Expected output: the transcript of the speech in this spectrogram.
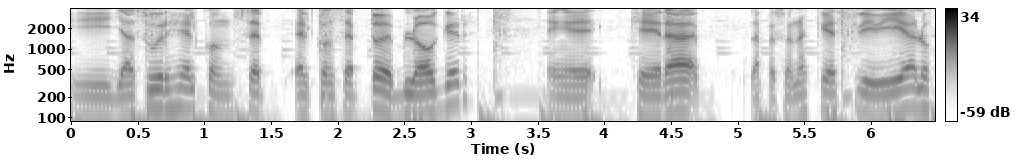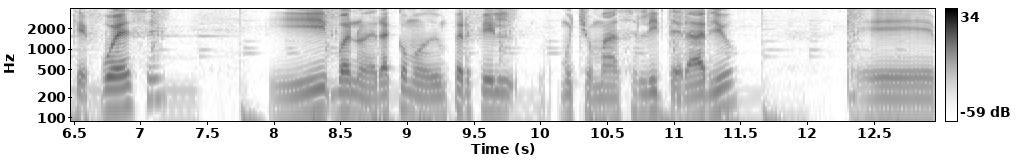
y ya surge el, el concepto de blogger, que era la persona que escribía lo que fuese y bueno, era como de un perfil mucho más literario. Eh,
